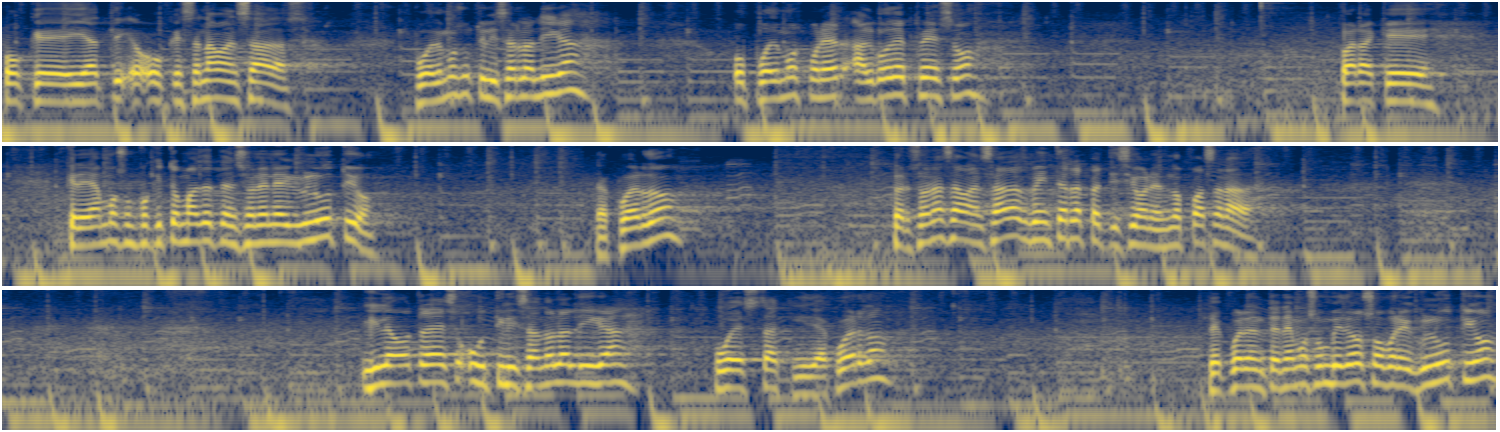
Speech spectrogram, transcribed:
o que, ya o que están avanzadas. Podemos utilizar la liga o podemos poner algo de peso para que creamos un poquito más de tensión en el glúteo. ¿De acuerdo? Personas avanzadas, 20 repeticiones, no pasa nada. Y la otra es utilizando la liga puesta aquí, ¿de acuerdo? Recuerden, tenemos un video sobre glúteo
